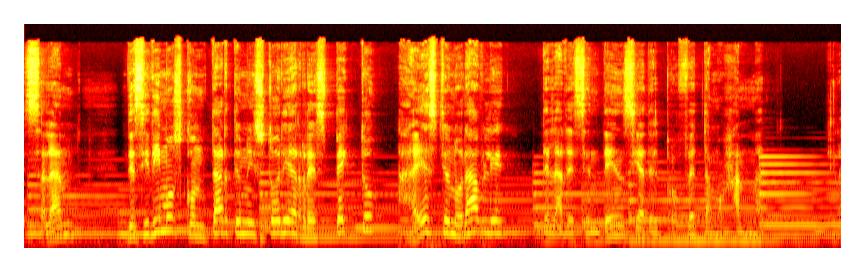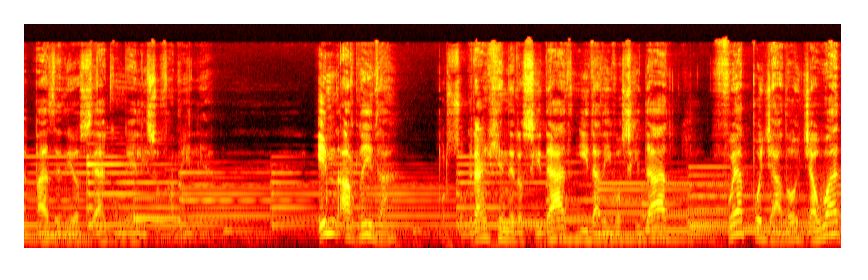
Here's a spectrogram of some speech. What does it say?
salam, decidimos contarte una historia respecto a este honorable de la descendencia del profeta Muhammad, que la paz de Dios sea con él y su familia. Ibn Arrida, por su gran generosidad y dadivosidad, fue apoyado Jawad,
